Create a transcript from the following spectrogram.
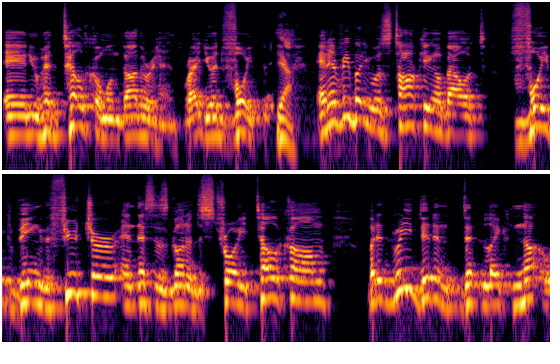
and you had telecom on the other hand, right? You had VoIP, yeah, and everybody was talking about VoIP being the future, and this is going to destroy telecom but it really didn't like no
